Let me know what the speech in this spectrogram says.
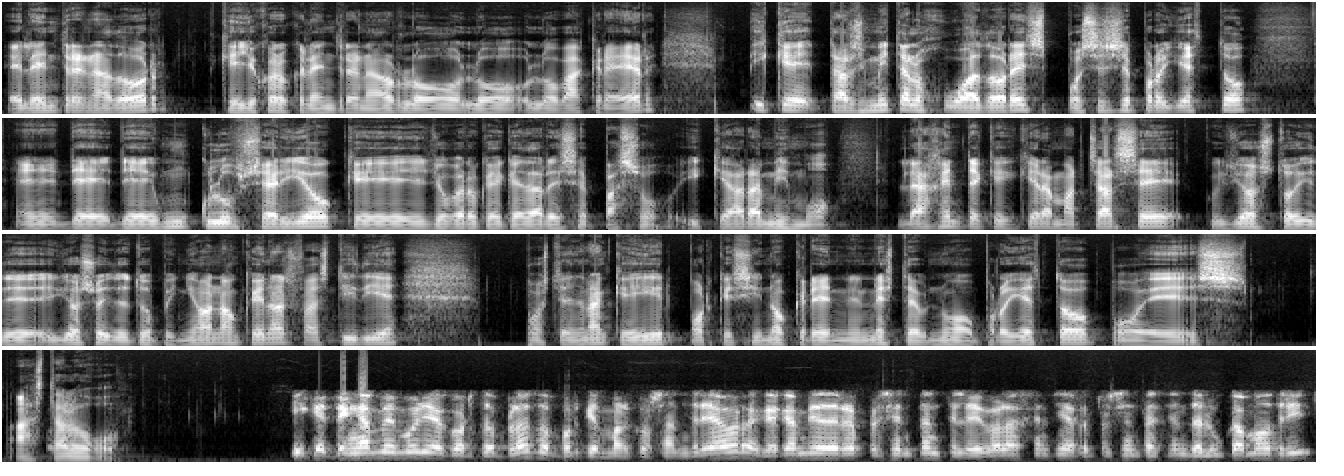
el entrenador, que yo creo que el entrenador lo, lo, va a creer, y que transmite a los jugadores pues ese proyecto eh, de, un club serio que yo creo que hay que dar ese paso y que ahora mismo la gente que quiera marcharse, yo, estoy de, yo soy de tu opinión, aunque nos fastidie, pues tendrán que ir porque si no creen en este nuevo proyecto, pues hasta luego. Y que tengan memoria a corto plazo, porque Marcos Andrea, ahora que ha cambiado de representante, le lleva a la agencia de representación de Luka Modric,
